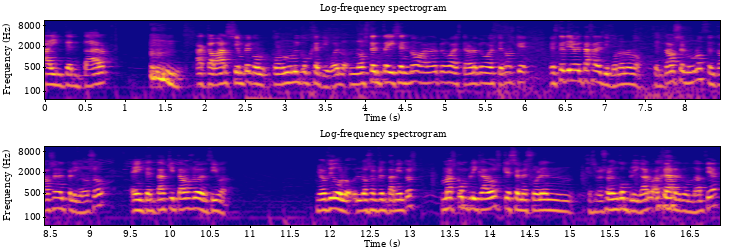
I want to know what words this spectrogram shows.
a intentar acabar siempre con, un único objetivo. ¿eh? No, os centréis en, no, ahora le pego a este, ahora le pego a este. No, es que este tiene ventaja de tipo. No, no, no. Centraos en uno, centraos en el peligroso e intentad quitaoslo de encima. Ya os digo, los enfrentamientos más complicados que se me suelen que se me suelen complicar, valga la redundancia,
